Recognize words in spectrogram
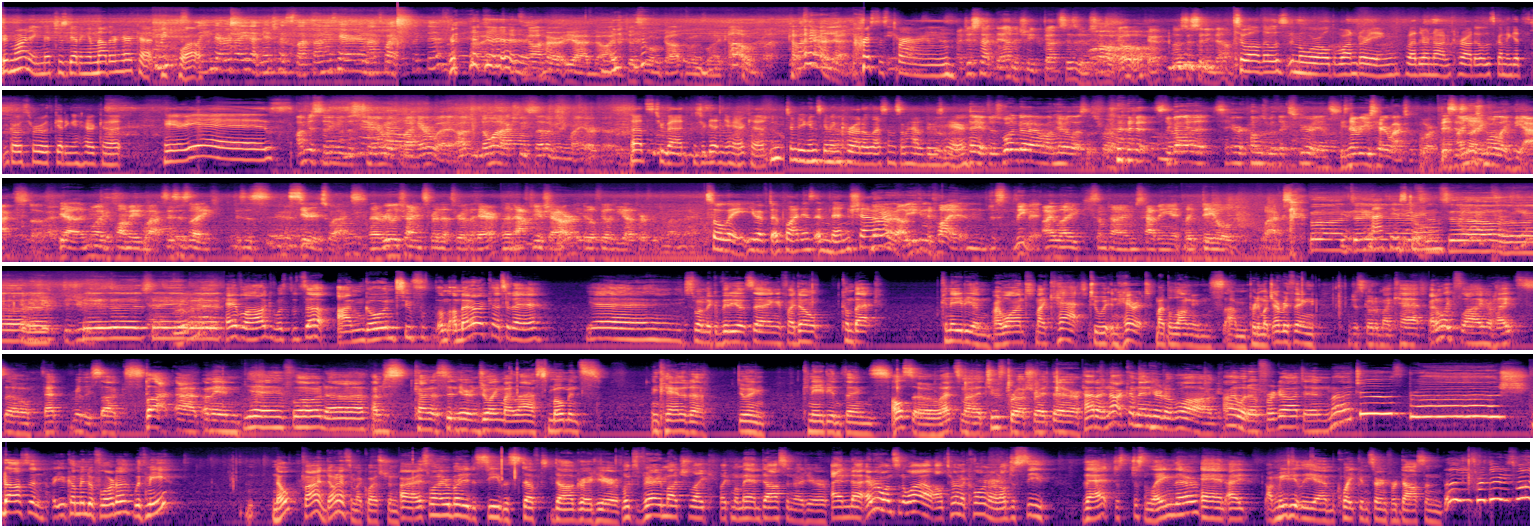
Good morning. Mitch is getting another haircut. Can we Wow. explain to everybody that Mitch has slept on his hair and that's why it looks like this? it's not her. Yeah, no. I just woke up and was like, oh, cut my hair again. Chris's turn. I just sat down and she got scissors. I was like, oh, okay. I was just sitting down. To all those in the world wondering whether or not Corrado is going to get go through with getting a haircut, here he is. I'm just sitting in this chair with my hair wet. I'm, no one actually said I'm getting my hair cut. That's too bad because you're getting your hair cut. Tim Deegan's giving Corrado lessons on how to do his hair. Hey, if there's one guy I want hair lessons from, it's the guy that's hair comes with experience. He's never used hair wax before. This I is use more like the axe stuff. yeah, like more like a pomade wax. This is like, this is serious wax. And I really try and spread that throughout the hair. And then after you shower, it'll feel like you got a perfect amount of hair. So wait, you have to apply this and then shower? No, no, no, you can apply it and just leave it. I like sometimes having it like day old wax. Matthew's dream. Hey vlog, what's, what's up? I'm going to F- um, America today. Yay. Just want to make a video saying if I don't come back Canadian, I want my cat to inherit my belongings. Um, pretty much everything just go to my cat. I don't like flying or heights, so that really sucks. But, uh, I mean, yay, Florida. I'm just kind of sitting here enjoying my last moments in Canada doing Canadian things. Also, that's my toothbrush right there. Had I not come in here to vlog, I would have forgotten my toothbrush. Dawson, are you coming to Florida with me? Nope, fine, don't answer my question. Alright, I just want everybody to see the stuffed dog right here. Looks very much like like my man Dawson right here. And uh, every once in a while, I'll turn a corner and I'll just see that just just laying there, and I immediately am quite concerned for Dawson. He's right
